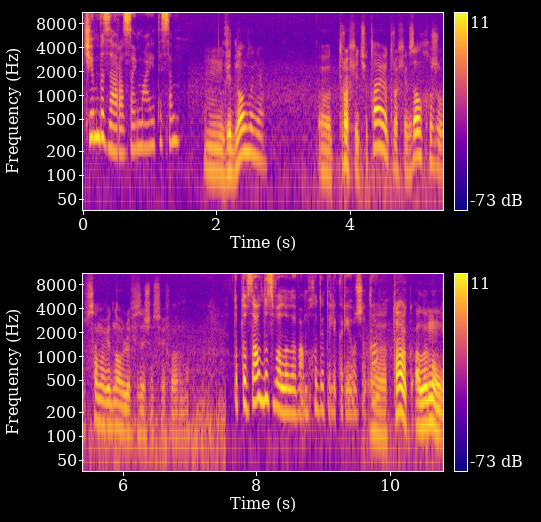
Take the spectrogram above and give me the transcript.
Чим ви зараз займаєтеся? М, Відновлення. Трохи читаю, трохи в зал ходжу, саме відновлюю фізичну свою форму. Тобто в зал дозволили вам ходити лікарі вже, так? Е, так, але ну,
